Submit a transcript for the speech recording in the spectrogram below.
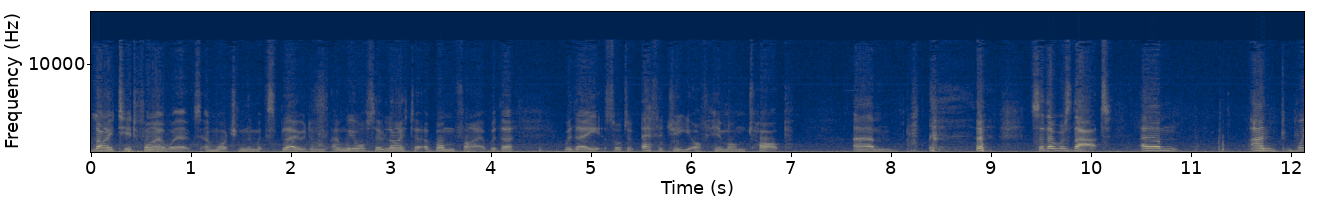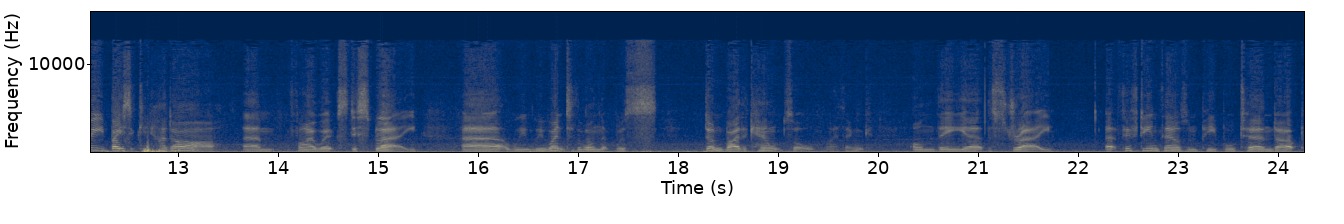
lighted fireworks and watching them explode. And, and we also light a, bonfire with a with a sort of effigy of him on top. Um, so there was that. Um, and we basically had our um, fireworks display uh, we, we went to the one that was done by the council, I think, on the uh, the Stray. Uh, 15,000 people turned up,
